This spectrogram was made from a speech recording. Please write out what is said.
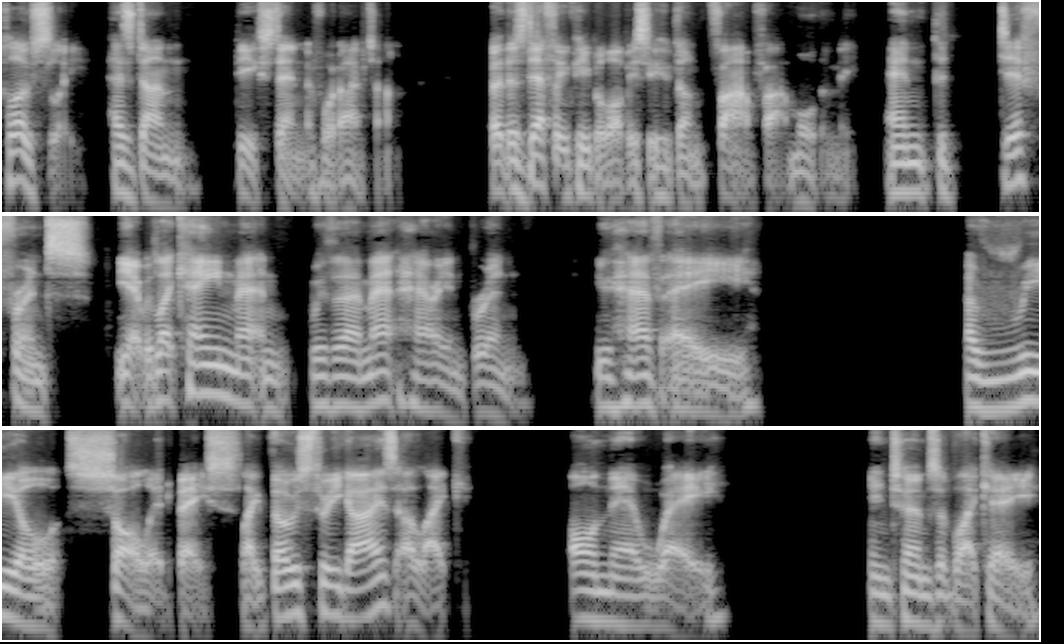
closely has done the extent of what I've done. But there's definitely people, obviously, who've done far, far more than me. And the difference, yeah, with like Kane, Matt, and with uh, Matt, Harry, and Bryn, you have a a real solid base. Like those three guys are like on their way in terms of like a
